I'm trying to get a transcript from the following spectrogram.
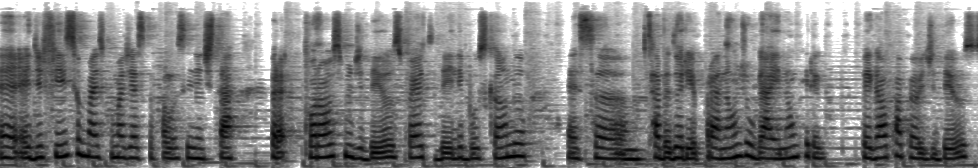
É, é difícil, mas como a Jéssica falou, se a gente tá pra, próximo de Deus, perto dele, buscando essa sabedoria para não julgar e não querer pegar o papel de Deus,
